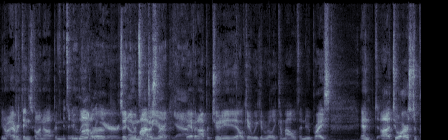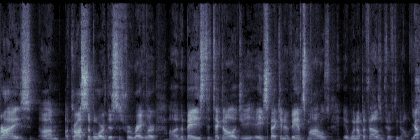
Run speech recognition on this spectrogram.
You know, everything's gone up. And It's a new model labor. year, It's a you know, new it's model year. like- yeah. They have an opportunity. To, okay, we can really come out with a new price. And uh, to our surprise, um, across the board, this is for regular, uh, the base, the technology, A spec, and advanced models. It went up thousand fifty dollars. yeah,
